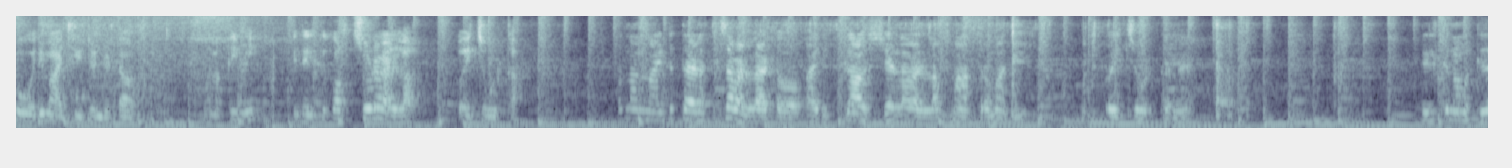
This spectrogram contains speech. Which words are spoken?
കോരി മാറ്റിയിട്ടുണ്ട് കേട്ടോ നമുക്കിനി ഇതിലേക്ക് കുറച്ചുകൂടെ വെള്ളം ഒഴിച്ചു കൊടുക്കാം. അപ്പം നന്നായിട്ട് തിളച്ച വെള്ളം കേട്ടോ അരിക്ക് ആവശ്യമുള്ള വെള്ളം മാത്രം മതി. ഒഴിച്ചു കൊടുക്കുന്നത്. ഇതിലേക്ക് നമുക്ക്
